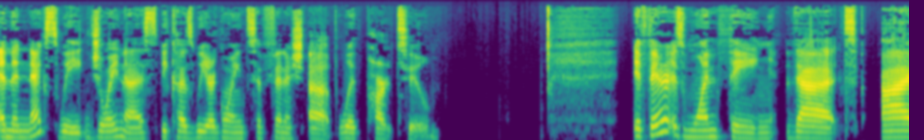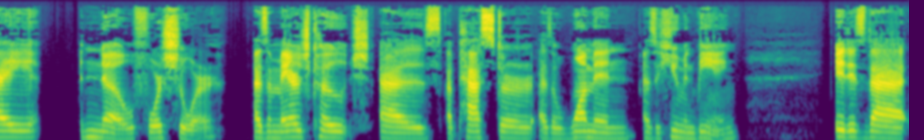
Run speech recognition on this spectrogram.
And then next week, join us because we are going to finish up with part two. If there is one thing that I know for sure as a marriage coach, as a pastor, as a woman, as a human being, it is that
